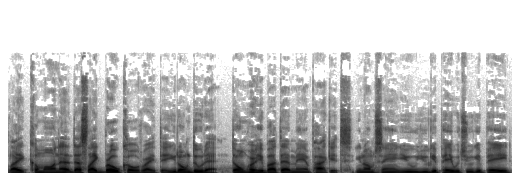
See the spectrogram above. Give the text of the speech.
like, come on, that that's like bro code right there. You don't do that. Don't worry about that man pockets. You know what I'm saying? You you get paid what you get paid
